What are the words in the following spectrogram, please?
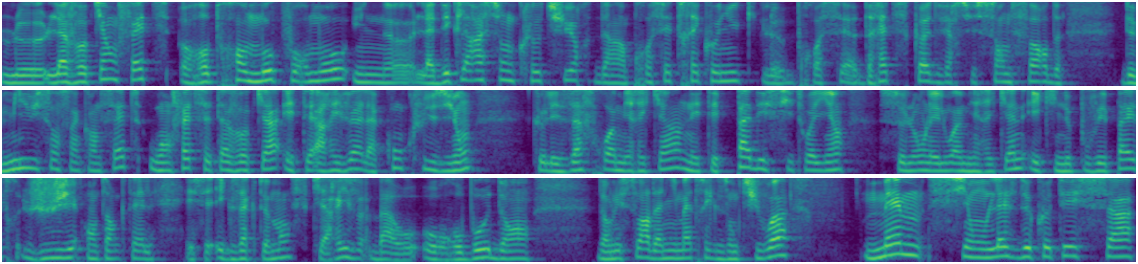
l'avocat, en fait, reprend mot pour mot une, euh, la déclaration de clôture d'un procès très connu, le procès Dred Scott versus Sandford de 1857, où en fait cet avocat était arrivé à la conclusion que les Afro-Américains n'étaient pas des citoyens selon les lois américaines et qui ne pouvaient pas être jugés en tant que tels. Et c'est exactement ce qui arrive bah, aux, aux robots dans, dans l'histoire d'Animatrix. Donc tu vois, même si on laisse de côté ça,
